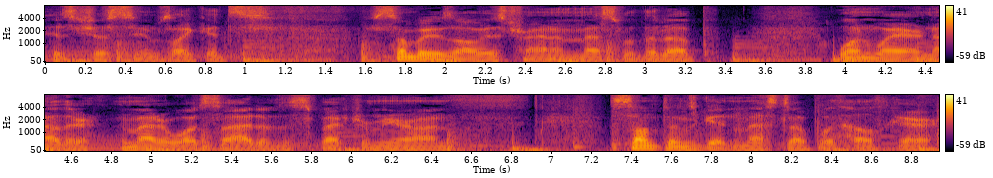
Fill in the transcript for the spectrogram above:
it just seems like it's somebody's always trying to mess with it up one way or another, no matter what side of the spectrum you're on. Something's getting messed up with healthcare.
